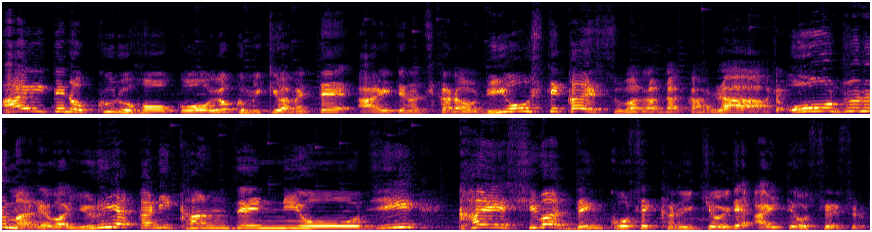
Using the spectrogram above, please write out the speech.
相手の来る方向をよく見極めて相手の力を利用して返す技だから大鶴までは緩やかに完全に応じ返しは電光石火の勢いで相手を制する。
